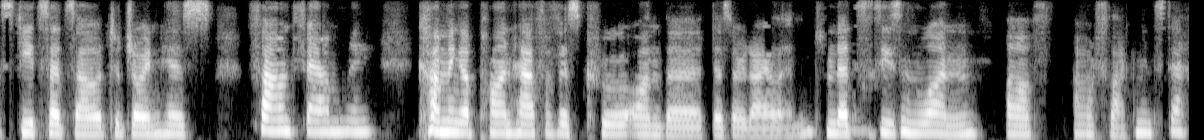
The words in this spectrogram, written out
Stede sets out to join his found family, coming upon half of his crew on the desert island. And that's season one of Our Flag Means Death.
